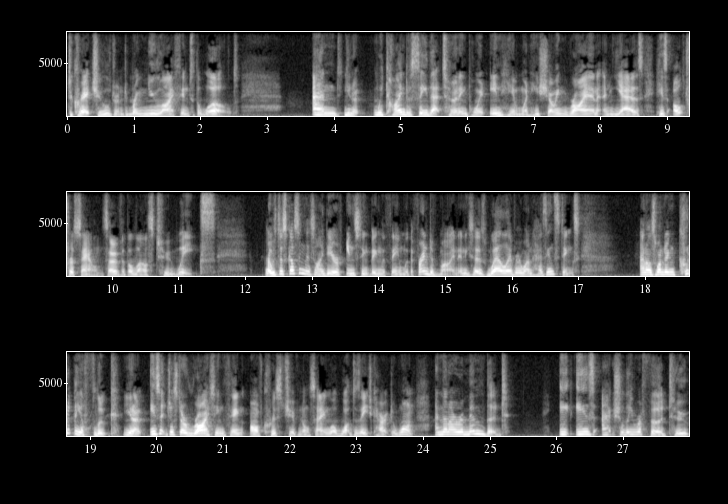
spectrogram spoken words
to create children, to bring new life into the world. And, you know, we kind of see that turning point in him when he's showing Ryan and Yaz his ultrasounds over the last two weeks. I was discussing this idea of instinct being the theme with a friend of mine, and he says, Well, everyone has instincts. And I was wondering, could it be a fluke? You know, is it just a writing thing of Chris Chibnall saying, well, what does each character want? And then I remembered it is actually referred to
